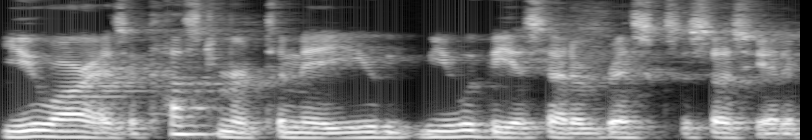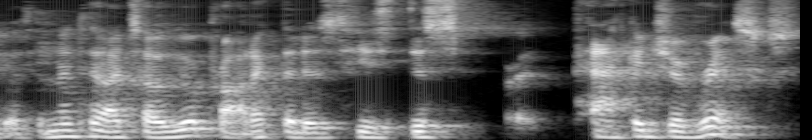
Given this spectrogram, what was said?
you are, as a customer to me, you you would be a set of risks associated with it. And until I tell you a product that is he's this package of risks.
